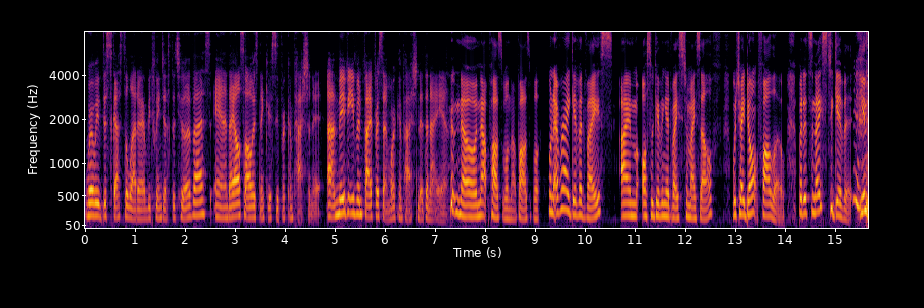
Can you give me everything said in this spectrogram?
where we've discussed a letter between just the two of us. And I also always think you're super compassionate, uh, maybe even 5% more compassionate than I am. no, not possible, not possible. Whenever I give advice, I'm also giving advice to myself, which I don't follow, but it's nice to give it, you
